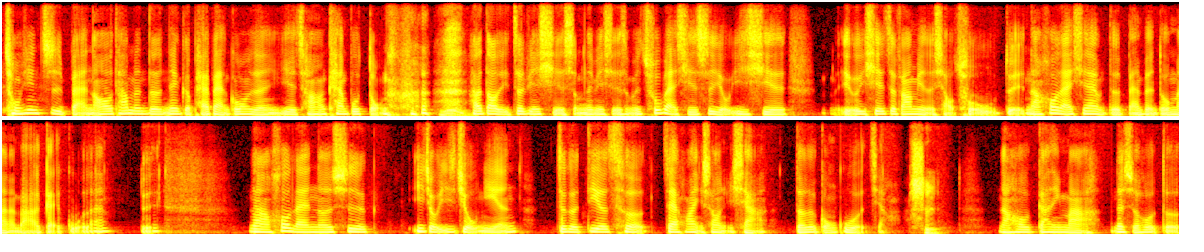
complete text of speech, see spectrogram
重新制版。然后他们的那个排版工人也常常看不懂，嗯、他到底这边写什么，那边写什么。出版其实是有一些有一些这方面的小错误。对，那后来现在的版本都慢慢把它改过来。对，那后来呢是。一九一九年，这个第二册在《花影少女》下得了巩固尔奖，是。然后伽利玛那时候的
